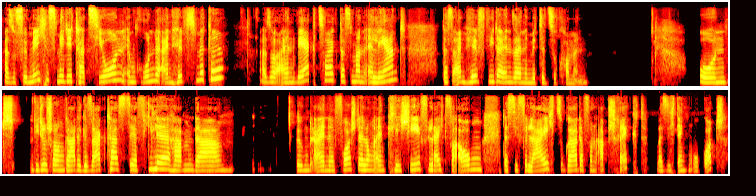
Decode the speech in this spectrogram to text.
Also für mich ist Meditation im Grunde ein Hilfsmittel, also ein Werkzeug, das man erlernt, das einem hilft, wieder in seine Mitte zu kommen. Und wie du schon gerade gesagt hast, sehr viele haben da irgendeine Vorstellung, ein Klischee vielleicht vor Augen, dass sie vielleicht sogar davon abschreckt, weil sie sich denken, oh Gott,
